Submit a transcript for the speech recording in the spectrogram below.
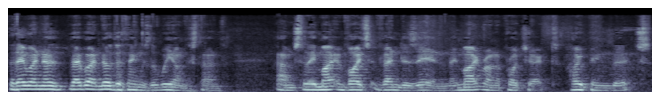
but they won't know they won't know the things that we understand. Um, so they might invite vendors in, and they might run a project hoping that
